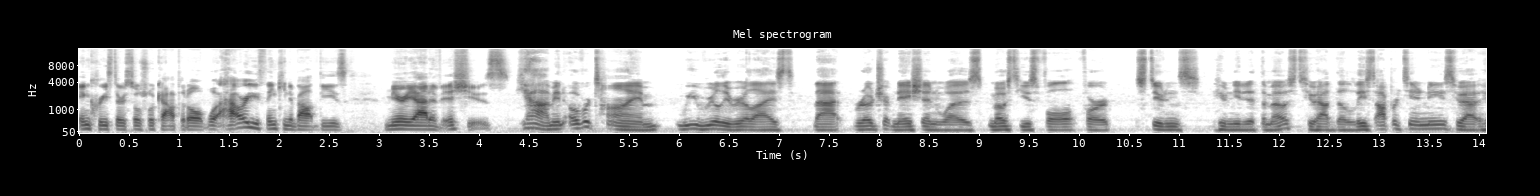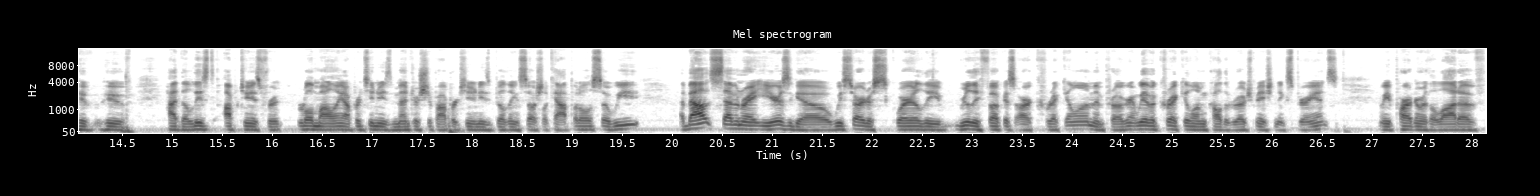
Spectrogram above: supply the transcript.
increase their social capital? How are you thinking about these myriad of issues. Yeah, I mean, over time, we really realized that Road Trip Nation was most useful for students who needed it the most, who had the least opportunities, who have who, who've had the least opportunities for role modeling opportunities, mentorship opportunities, building social capital. So we about seven or eight years ago, we started to squarely really focus our curriculum and program. We have a curriculum called the Trip Nation Experience. And we partner with a lot of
